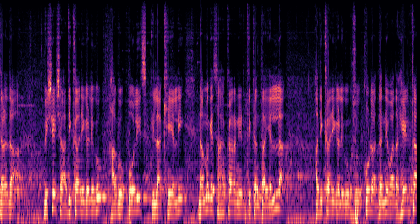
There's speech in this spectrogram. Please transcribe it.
ದಳದ ವಿಶೇಷ ಅಧಿಕಾರಿಗಳಿಗೂ ಹಾಗೂ ಪೊಲೀಸ್ ಇಲಾಖೆಯಲ್ಲಿ ನಮಗೆ ಸಹಕಾರ ನೀಡತಕ್ಕಂಥ ಎಲ್ಲ ಅಧಿಕಾರಿಗಳಿಗೂ ಕೂಡ ಧನ್ಯವಾದ ಹೇಳ್ತಾ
